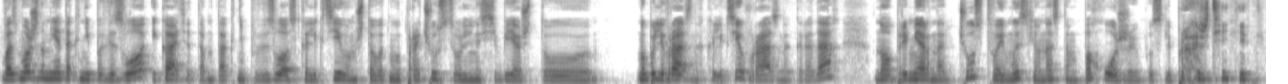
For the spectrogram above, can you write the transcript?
возможно, мне так не повезло, и Катя там так не повезло с коллективом, что вот мы прочувствовали на себе, что мы были в разных коллективах, в разных городах, но примерно чувства и мысли у нас там похожие после прохождения этой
